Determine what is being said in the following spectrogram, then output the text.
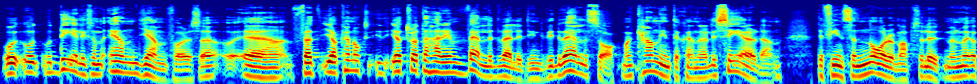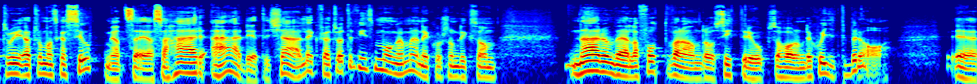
Och, och, och det är liksom en jämförelse. Eh, för att jag, kan också, jag tror att det här är en väldigt, väldigt individuell sak. Man kan inte generalisera den. Det finns en norm, absolut, men jag tror, jag tror man ska se upp med att säga så här är det till kärlek. För jag tror att det finns många människor som liksom, när de väl har fått varandra och sitter ihop så har de det skitbra. Eh,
